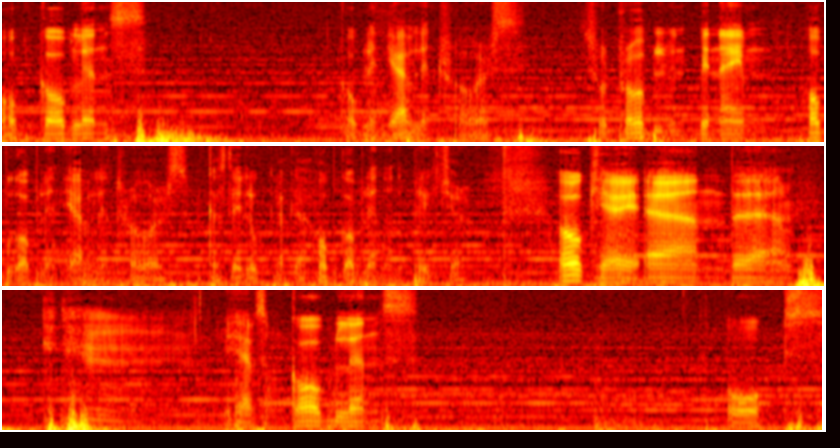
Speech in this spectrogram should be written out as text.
hobgoblins, goblin javelin throwers. Should probably be named hobgoblin javelin throwers because they look like a hobgoblin on the picture. Okay, and um, we have some goblins, orcs.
